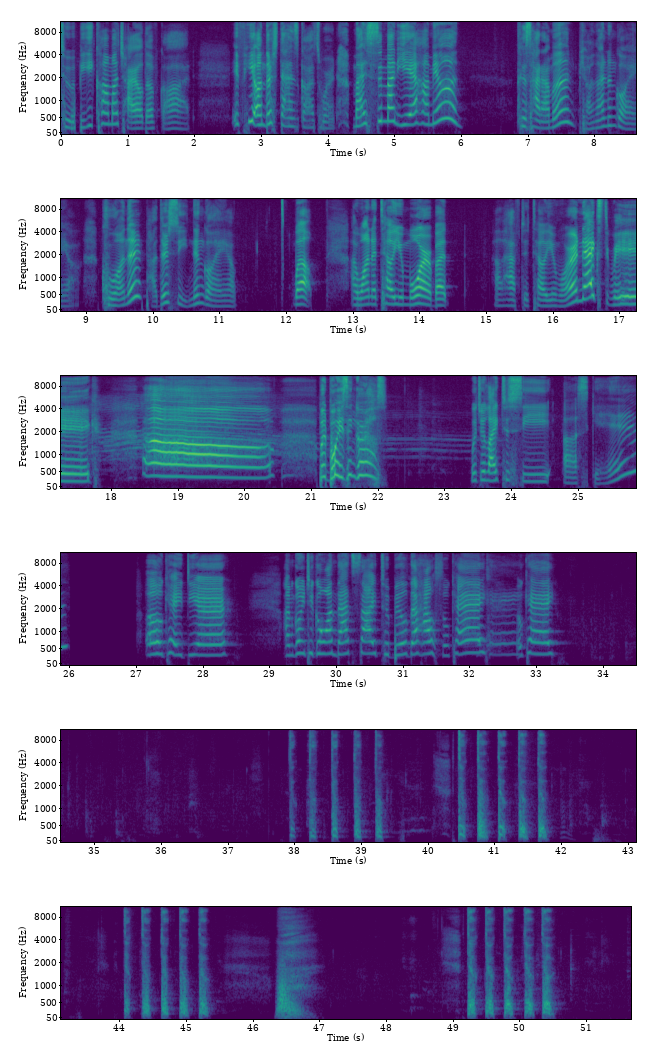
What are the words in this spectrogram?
to become a child of God. If he understands God's word, 말씀만 이해하면 그 사람은 변하는 거예요. 구원을 받을 수 있는 거예요. Well, I want to tell you more, but I'll have to tell you more next week. Oh. But boys and girls, would you like to see a skit? Okay, dear. I'm going to go on that side to build the house, okay? Okay.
